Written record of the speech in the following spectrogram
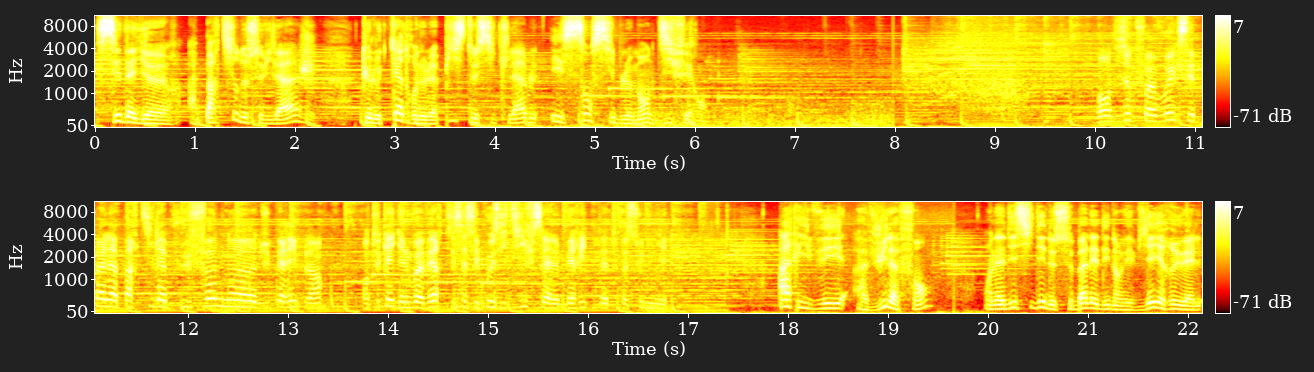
C'est d'ailleurs à partir de ce village que le cadre de la piste cyclable est sensiblement différent. Bon, disons qu'il faut avouer que c'est pas la partie la plus fun euh, du périple. hein. En tout cas, il y a une voie verte et ça c'est positif, ça mérite d'être souligné. Arrivé à Vuillafan, on a décidé de se balader dans les vieilles ruelles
